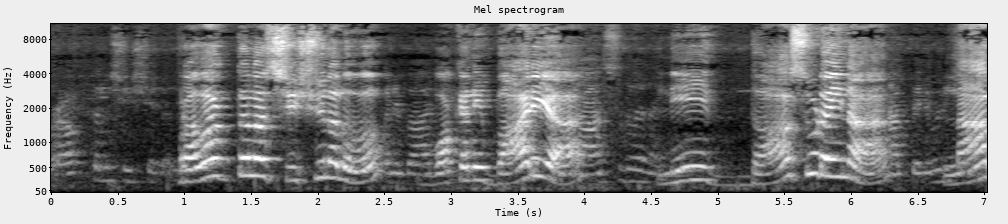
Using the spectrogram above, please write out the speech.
ప్రవక్తల శిష్యులు. ప్రవక్తల శిష్యులలో ఒకని భార్య నీ దాసుడైన నా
